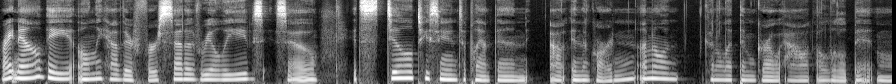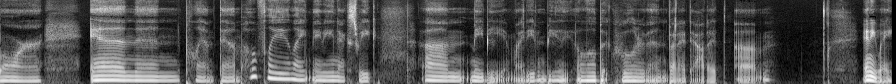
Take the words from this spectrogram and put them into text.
Right now, they only have their first set of real leaves, so it's still too soon to plant them out in the garden. I'm going to let them grow out a little bit more and then plant them. Hopefully, like maybe next week. Um, maybe it might even be a little bit cooler then, but I doubt it. Um, anyway,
